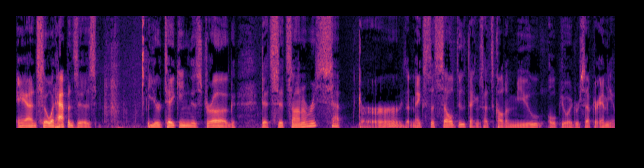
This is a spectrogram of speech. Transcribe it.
And so what happens is you're taking this drug that sits on a receptor that makes the cell do things. That's called a mu opioid receptor, MU.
